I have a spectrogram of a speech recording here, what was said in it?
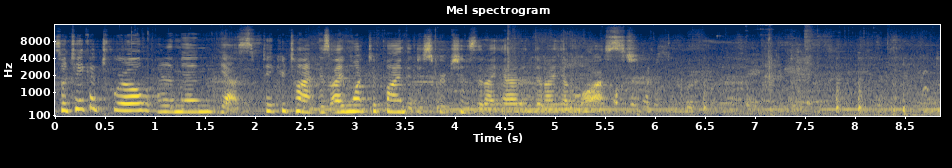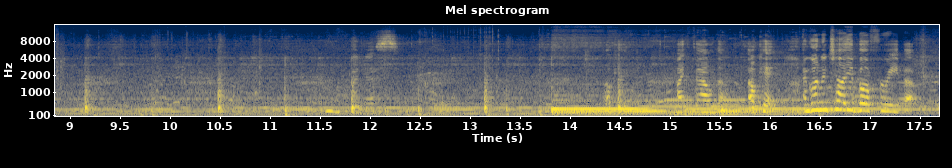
So take a twirl and then, yes, take your time because I want to find the descriptions that I had that I had lost. Oh, goodness. Okay, I found them. Okay, I'm going to tell you about Fariba.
